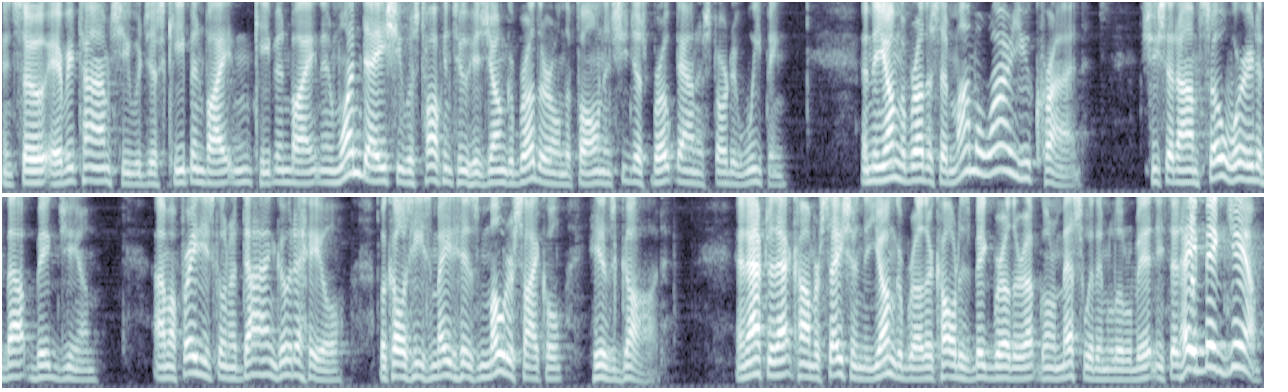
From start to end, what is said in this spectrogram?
And so every time she would just keep inviting, keep inviting. And one day she was talking to his younger brother on the phone and she just broke down and started weeping. And the younger brother said, Mama, why are you crying? She said, I'm so worried about Big Jim. I'm afraid he's going to die and go to hell because he's made his motorcycle his God. And after that conversation, the younger brother called his big brother up, going to mess with him a little bit, and he said, Hey, Big Jim,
